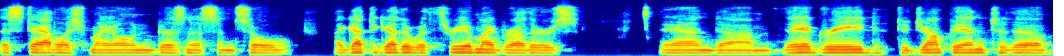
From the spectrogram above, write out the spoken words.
establish my own business. And so I got together with three of my brothers, and um, they agreed to jump into the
